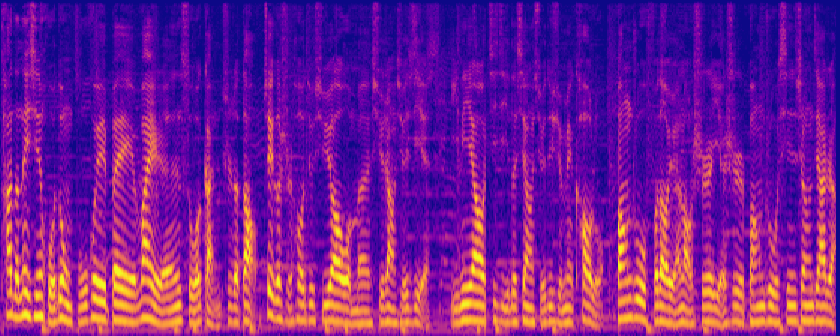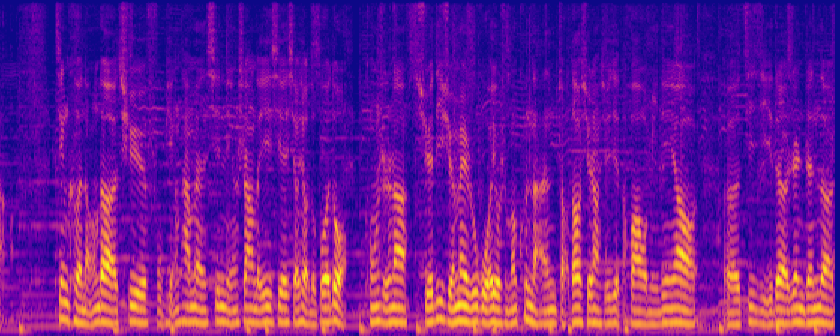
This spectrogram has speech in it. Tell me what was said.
他的内心活动不会被外人所感知得到。这个时候就需要我们学长学姐一定要积极的向学弟学妹靠拢，帮助辅导员老师，也是帮助新生家长。尽可能的去抚平他们心灵上的一些小小的波动，同时呢，学弟学妹如果有什么困难找到学长学姐的话，我们一定要，呃，积极的、认真的、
